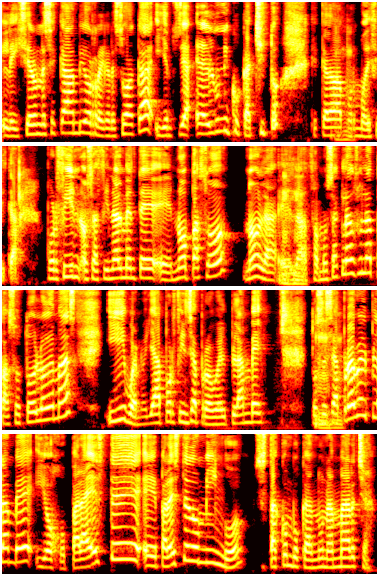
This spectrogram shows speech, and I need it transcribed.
le hicieron ese cambio, regresó acá y entonces ya era el único cachito que quedaba por modificar. Por fin, o sea, finalmente eh, no pasó, ¿no? La, eh, la, famosa cláusula, pasó todo lo demás y bueno, ya por fin se aprobó el plan B. Entonces se aprueba el plan B y ojo, para este, eh, para este domingo se está convocando una marcha,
